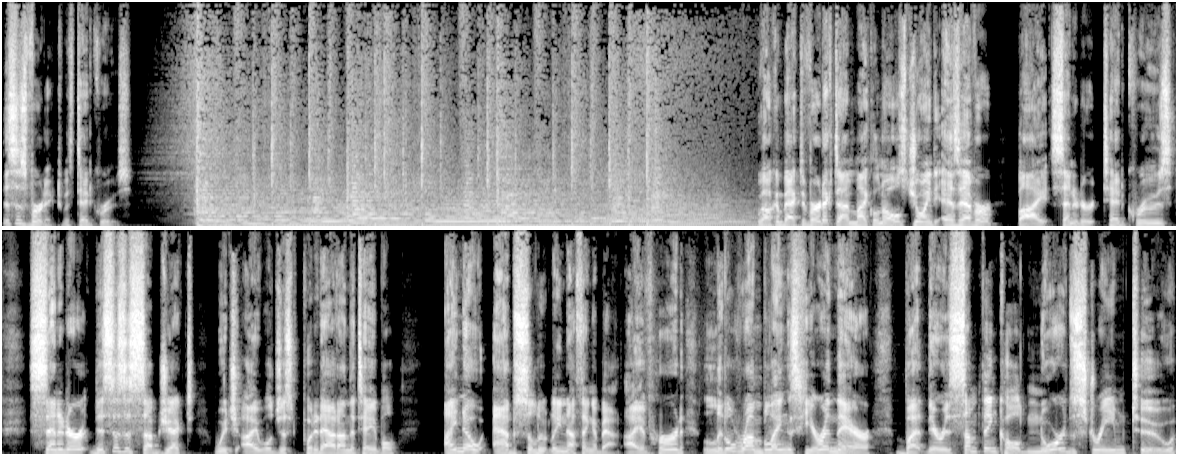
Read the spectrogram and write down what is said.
This is Verdict with Ted Cruz. Welcome back to Verdict. I'm Michael Knowles, joined as ever by Senator Ted Cruz. Senator, this is a subject which I will just put it out on the table. I know absolutely nothing about. I have heard little rumblings here and there, but there is something called Nord Stream 2.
